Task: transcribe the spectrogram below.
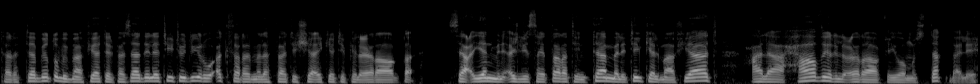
ترتبط بمافيات الفساد التي تدير أكثر الملفات الشائكة في العراق سعيا من أجل سيطرة تامة لتلك المافيات على حاضر العراق ومستقبله.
